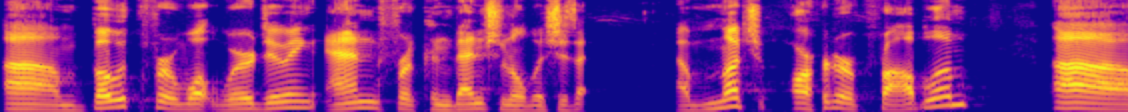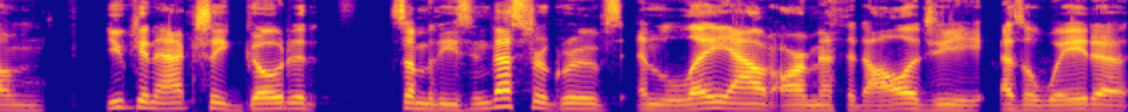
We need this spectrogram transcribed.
um, both for what we're doing and for conventional, which is a much harder problem, um, you can actually go to some of these investor groups and lay out our methodology as a way to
